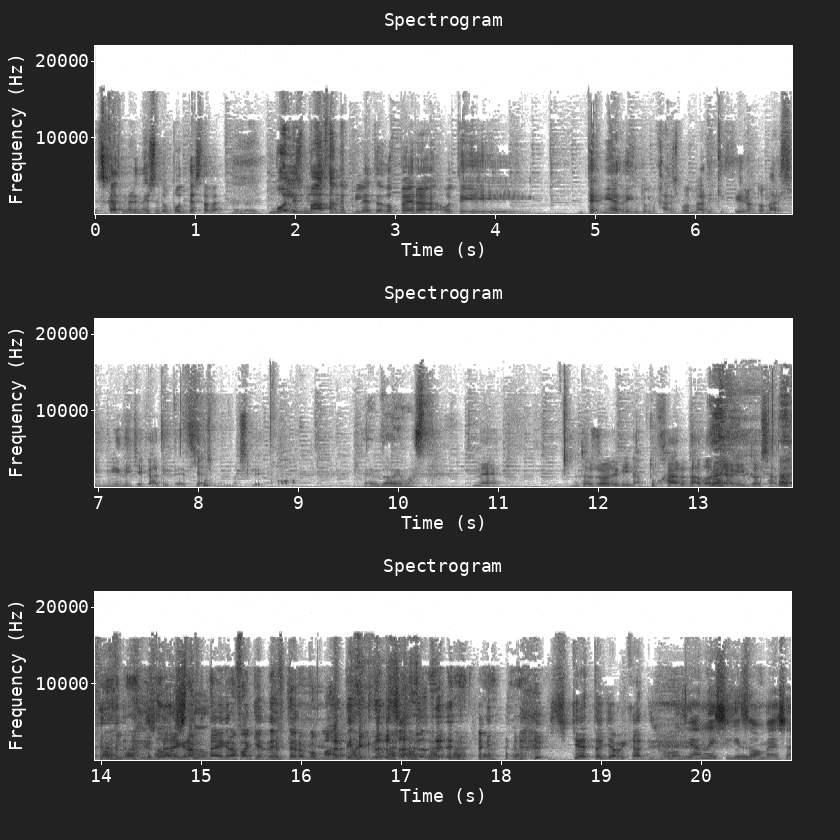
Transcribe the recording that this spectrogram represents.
Τη καθημερινή είναι το podcast, αλλά Εννοείται. μόλι μάθανε που λέτε εδώ πέρα ότι η ταινία δείχνει το μηχανισμό των αντικειθήρων, τον Αρχιμίδη και κάτι τέτοια, ας πούμε. σου λέει, «Ω, Εδώ είμαστε. Ναι. Με το ζόρι γλυ- από του χάρου τα δόντια γλιτώσαμε. Δώσ' τα, έγραφα, του. τα έγραφα και δεύτερο κομμάτι εκτός από σκέτο για μηχανισμό. Για να εισηγηθώ μέσα.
